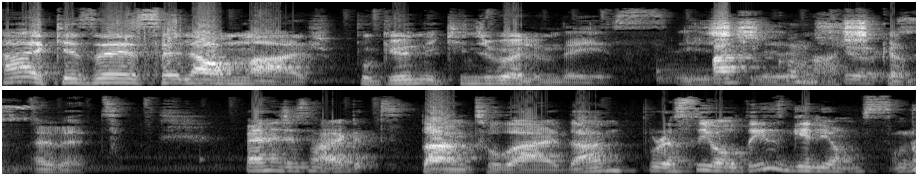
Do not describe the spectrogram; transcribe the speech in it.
Herkese selamlar. Bugün ikinci bölümdeyiz. İlişkilerin konuşuyoruz. aşkın. Evet. Ben Ece Sargıt. Ben Tula Erden. Burası yoldayız geliyor musun?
